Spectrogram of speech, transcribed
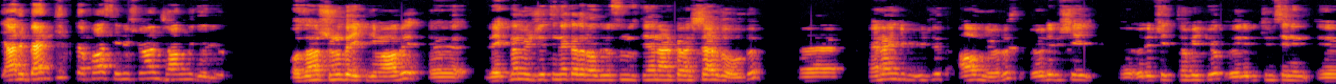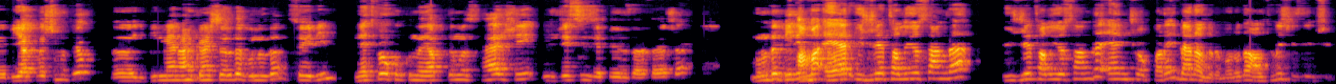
Yani ben ilk defa seni şu an canlı görüyorum. O zaman şunu da ekleyeyim abi. Ee, reklam ücreti ne kadar alıyorsunuz diyen arkadaşlar da oldu. Ee, herhangi bir ücret almıyoruz. Öyle bir şey e, öyle bir şey tabii ki yok. Öyle bir kimsenin e, bir yaklaşımı da yok. Ee, bilmeyen arkadaşlara da bunu da söyleyeyim. Network okulunda yaptığımız her şeyi ücretsiz yapıyoruz arkadaşlar. Bunu da bilin. Ama eğer ücret alıyorsan da ücret alıyorsan da en çok parayı ben alırım. Onu da altına çizeyim şimdi.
